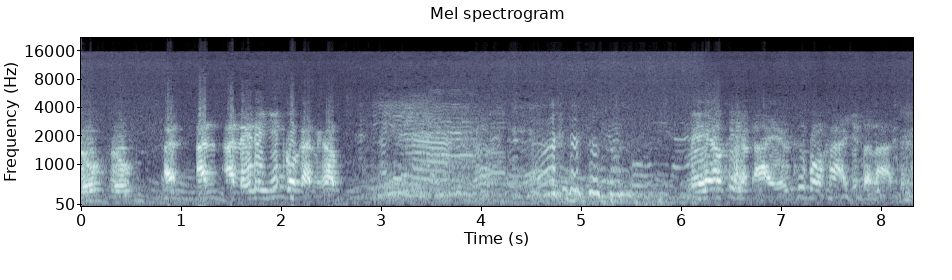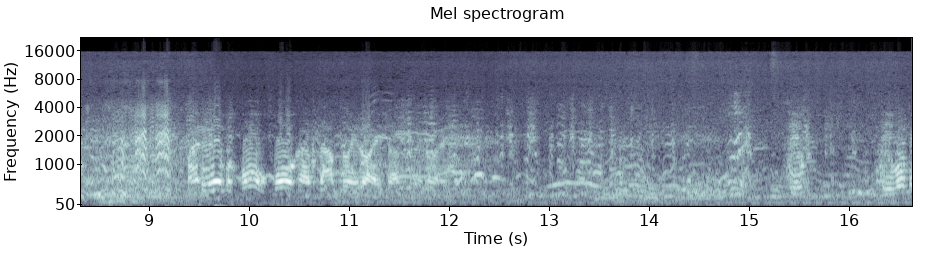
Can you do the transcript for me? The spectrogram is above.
รู้รู้อันอันอันไหนได้ยินกว่ากันครับแมวที่อยากอายคือพ่อขายอยุตลาด มาเด้อบอกโมกโมกครับสามหน่วยลอยสามหน่วยลอยสิสิว่าแม่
